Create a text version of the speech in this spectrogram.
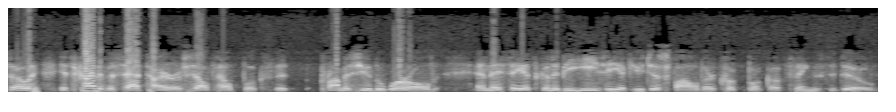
So it's kind of a satire of self-help books that promise you the world, and they say it's going to be easy if you just follow their cookbook of things to do.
